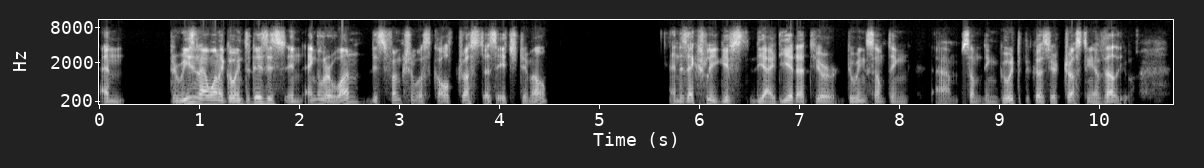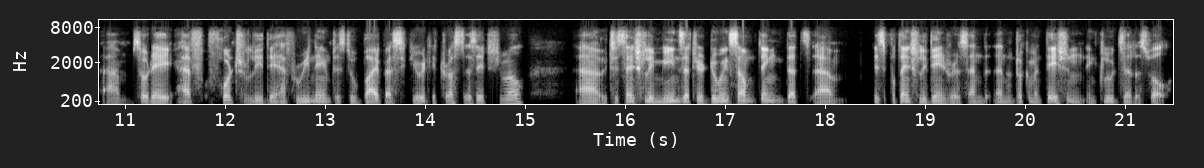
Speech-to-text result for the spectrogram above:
And the reason I want to go into this is in Angular 1, this function was called trust as HTML. And this actually gives the idea that you're doing something um, something good because you're trusting a value. Um, so they have, fortunately, they have renamed this to bypass security trust as HTML, uh, which essentially means that you're doing something that um, is potentially dangerous. And, and the documentation includes that as well.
